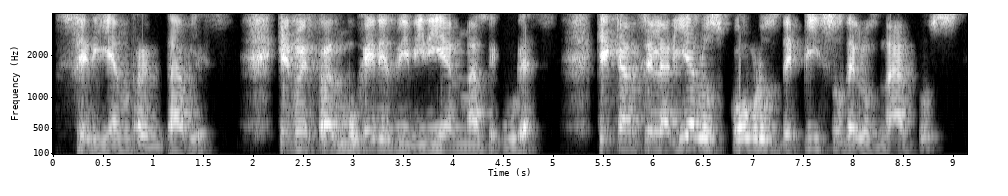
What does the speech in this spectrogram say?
serían rentables, que nuestras mujeres vivirían más seguras, que cancelaría los cobros de piso de los narcos,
